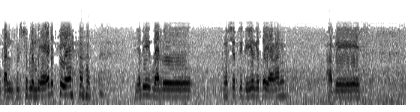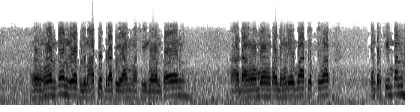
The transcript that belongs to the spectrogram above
bukan sebelum diedit sih ya. Jadi baru nge-shoot video gitu ya kan. Habis uh, ngonten ya belum upload berarti ya masih ngonten. Ada ngomong panjang lebar cuap-cuap yang tersimpan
